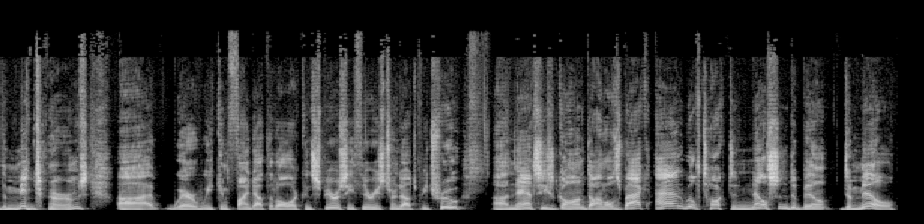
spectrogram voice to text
the midterms, uh, where we can find out that all our conspiracy theories turned out to be true. Uh, Nancy's gone, Donald's back, and we'll talk to Nelson DeMille,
